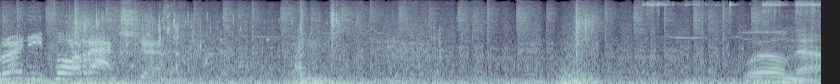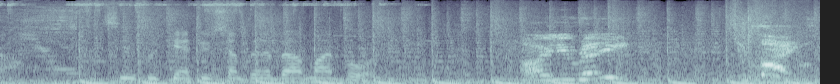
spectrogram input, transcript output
ready for action! Well now, let's see if we can't do something about my boy. Are you ready? Fight!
